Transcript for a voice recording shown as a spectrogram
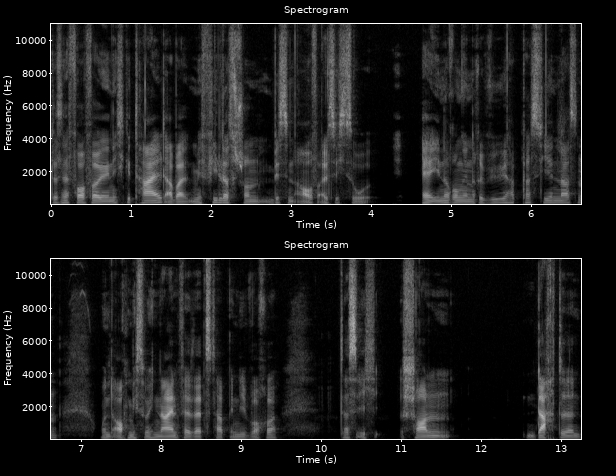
das in der Vorfolge nicht geteilt, aber mir fiel das schon ein bisschen auf, als ich so Erinnerungen Revue habe passieren lassen und auch mich so hineinversetzt habe in die Woche, dass ich schon dachte,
